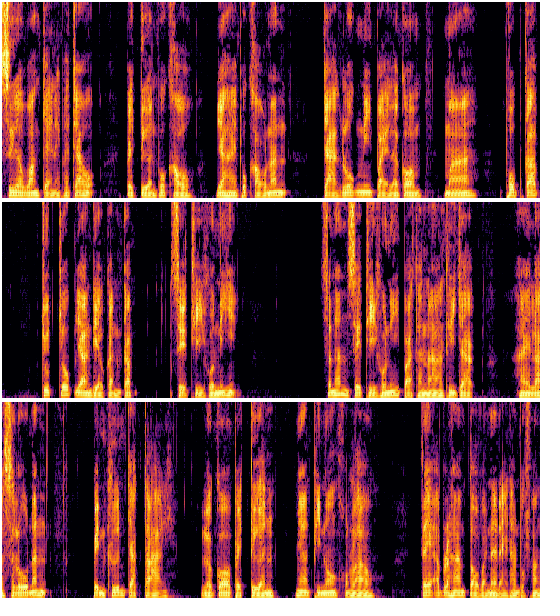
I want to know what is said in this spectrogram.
เชื่อวางใจในพระเจ้า ไปเตือนพวกเขา อย่าให้พวกเขานั้นจากโลกนี้ไปแล้วก็มาพบกับจุดจบอย่างเดียวกันกับเศรษฐีคนนี้ ฉะนั้นเศรษฐีคนนี้ปรารถนาที่จะให้ลาซาโรนั้นเป็นคืนจากตาย แล้วก็ไปเตือนญาติพี่น้องของเรา แต่อับราฮัมตอบว่าในใดท่านผู้ฟัง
